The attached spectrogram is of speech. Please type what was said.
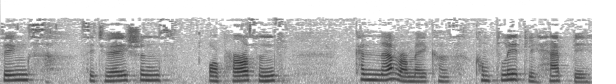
Things, situations, or persons can never make us completely happy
